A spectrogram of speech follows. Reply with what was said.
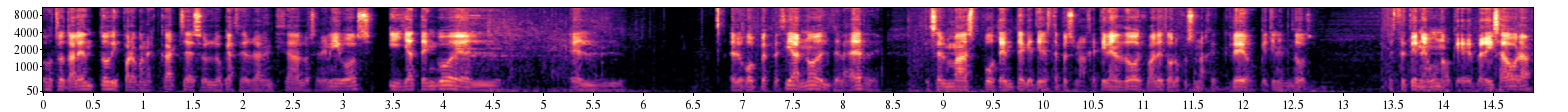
otro talento, disparo con escarcha, eso es lo que hace ralentizar a los enemigos. Y ya tengo el, el, el golpe especial, ¿no? El de la R, que es el más potente que tiene este personaje. Tiene dos, ¿vale? Todos los personajes creo que tienen dos. Este tiene uno que veréis ahora,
